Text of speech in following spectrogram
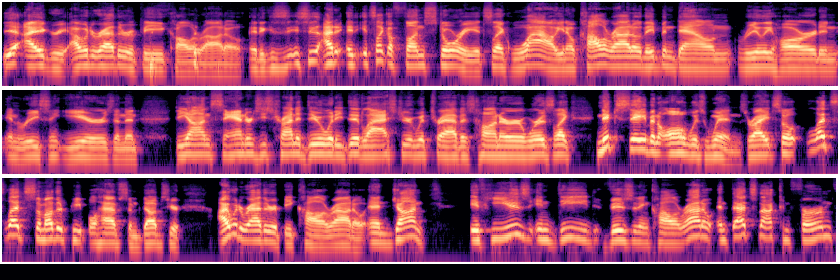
Yeah, I agree. I would rather it be Colorado. it, it's, it's, it's like a fun story. It's like, wow, you know, Colorado, they've been down really hard in, in recent years. And then Deion Sanders, he's trying to do what he did last year with Travis Hunter. Whereas like Nick Saban always wins, right? So let's let some other people have some dubs here. I would rather it be Colorado. And John, if he is indeed visiting Colorado, and that's not confirmed,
